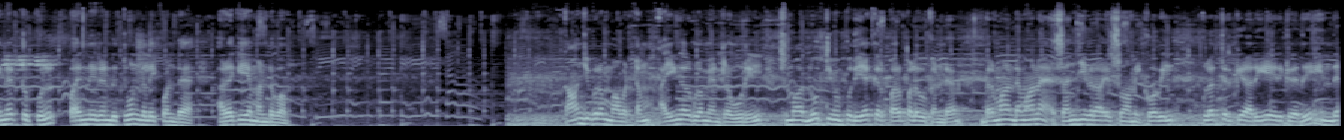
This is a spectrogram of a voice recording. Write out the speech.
கிணற்றுக்குள் பன்னிரண்டு தூண்களை கொண்ட அழகிய மண்டபம். காஞ்சிபுரம் மாவட்டம் ஐயங்கார்குளம் என்ற ஊரில் சுமார் நூற்றி முப்பது ஏக்கர் பரப்பளவு கண்ட பிரம்மாண்டமான சஞ்சீவராயர் சுவாமி கோவில் குளத்திற்கு அருகே இருக்கிறது இந்த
